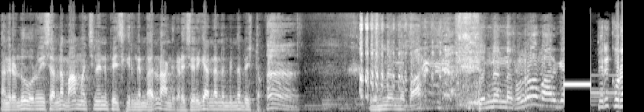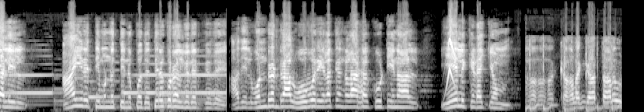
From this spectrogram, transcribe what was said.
நாங்க ரெண்டும் ஒரு வயசானா மாமச்சினு பேசிக்கிறீங்கன்னாரு நாங்க கடைசி வரைக்கும் அண்ணன் தம்பி தான் பேசிட்டோம். என்னென்ன என்னென்ன சொல்றோம் பாருங்க. திருக்குறளில் ஆயிரத்தி முன்னூத்தி முப்பது திருக்குறள்கள் இருக்குது. அதில் ஒன்றொன்றால் ஒவ்வொரு இலக்கங்களாக கூட்டினால் ஏழு கிடைக்கும். காலங்காத்தால ஒரு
